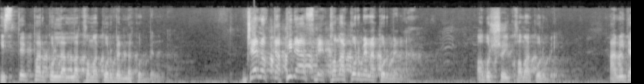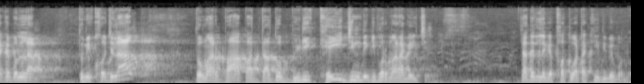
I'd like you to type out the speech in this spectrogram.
ইস্তেকফার করলে আল্লাহ ক্ষমা করবেন না করবেন না। যে লোকটা ফিরে আসবে, ক্ষমা করবে না করবে না। অবশ্যই ক্ষমা করবে। আমি তাকে বললাম, তুমি খোঁজলাও তোমার বাপ আর দাদু বিড়ি খেয়েই জিন্দেগি ভর মারা গেছে। তাদের লেগে ফতোয়াটা কি দিবে বলো?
